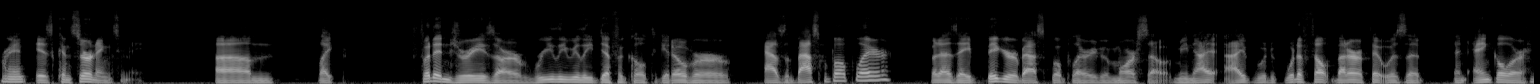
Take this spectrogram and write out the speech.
right, is concerning to me. Um, like foot injuries are really really difficult to get over as a basketball player, but as a bigger basketball player, even more so. I mean, I, I would would have felt better if it was a an ankle or a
